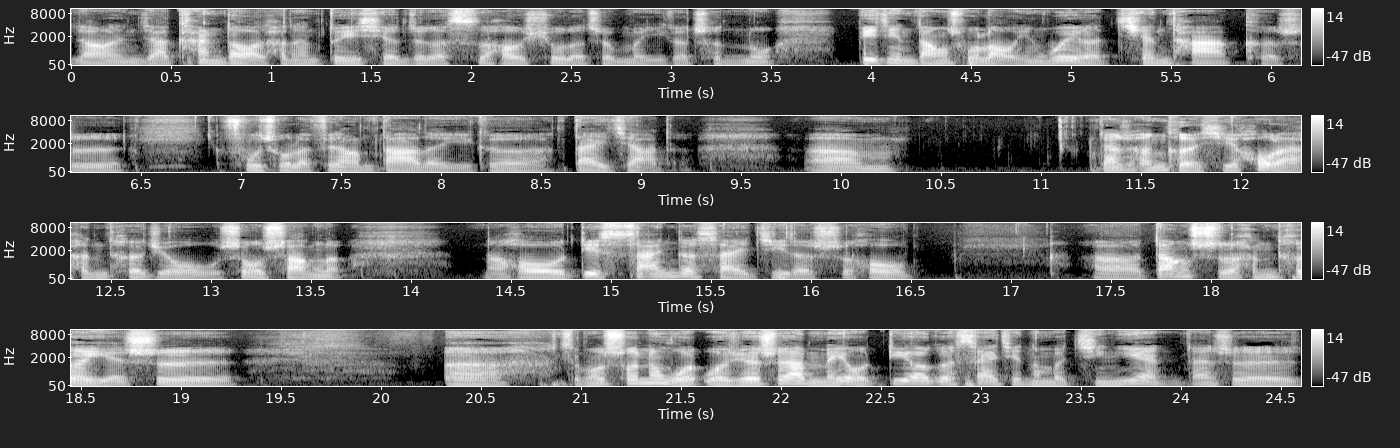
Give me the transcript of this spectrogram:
让人家看到他能兑现这个四号秀的这么一个承诺。毕竟当初老鹰为了签他，可是付出了非常大的一个代价的，嗯，但是很可惜，后来亨特就受伤了，然后第三个赛季的时候。呃，当时亨特也是，呃，怎么说呢？我我觉得虽然没有第二个赛季那么惊艳，但是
